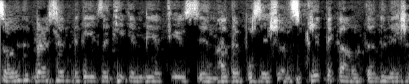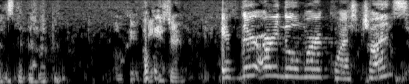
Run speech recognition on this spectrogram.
So the president believes that he can be of use in other positions critical to the nation's development. Okay, thank you, sir. If there are no more questions,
